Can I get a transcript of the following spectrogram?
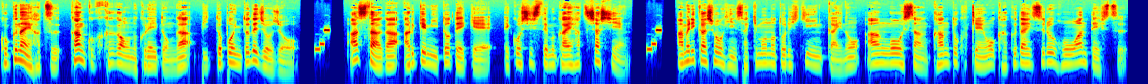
国内初韓国カカオのクレイトンがビットポイントで上場アスターがアルケミーと提携エコシステム開発者支援アメリカ商品先物取引委員会の暗号資産監督権を拡大する法案提出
